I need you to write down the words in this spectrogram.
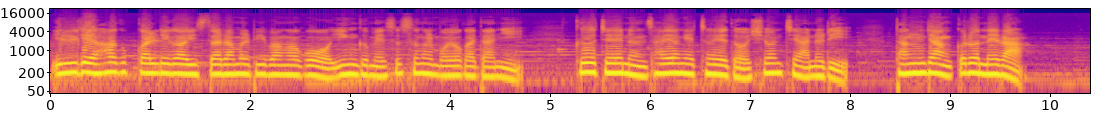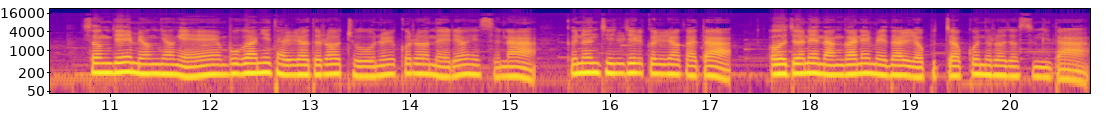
일개 하급관리가 윗사람을 비방하고 임금의 스승을 모여가다니 그 죄는 사형에 처해도 시원치 않으리 당장 끌어내라. 성제의 명령에 무관이 달려들어 주운을 끌어내려 했으나 그는 질질 끌려가다 어전의 난간에 매달려 붙잡고 늘어졌습니다.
